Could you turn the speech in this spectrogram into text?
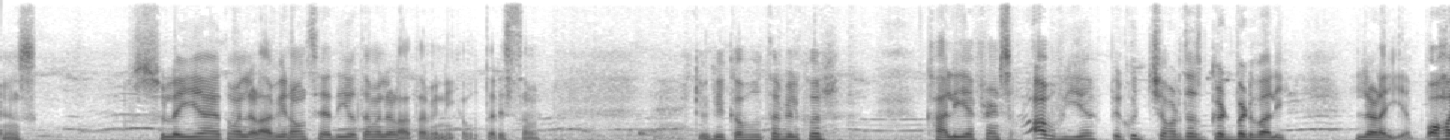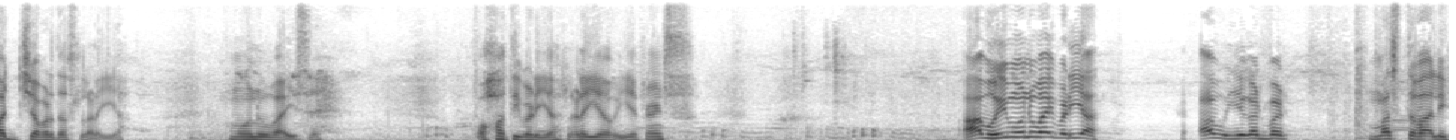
सुलैया है तो मैं लड़ा भी रहा हूँ, सैदी होता मैं लड़ाता भी नहीं कबूतर इस समय। क्योंकि कबूतर बिल्कुल खाली है फ्रेंड्स। अब हुई है बिल्कुल ज़बरदस्त गड़बड़ वाली लड़ाई है, बहुत ज़बरदस्त लड़ाई है। मोनू भाई से बहुत ही बढ़िया लड़ैया हुई है फ्रेंड्स। अब हुई मोनू भाई बढ़िया। अब हुई है गड़बड़ मस्त वाली।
